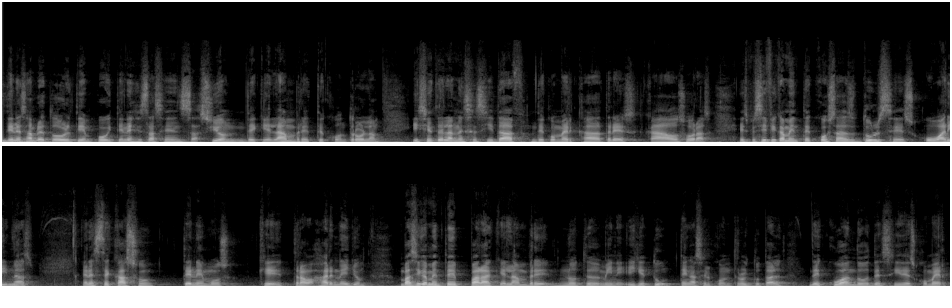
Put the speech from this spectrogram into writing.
Si tienes hambre todo el tiempo y tienes esa sensación de que el hambre te controla y sientes la necesidad de comer cada 3, cada 2 horas, específicamente cosas dulces o harinas, en este caso tenemos que trabajar en ello, básicamente para que el hambre no te domine y que tú tengas el control total de cuándo decides comer.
